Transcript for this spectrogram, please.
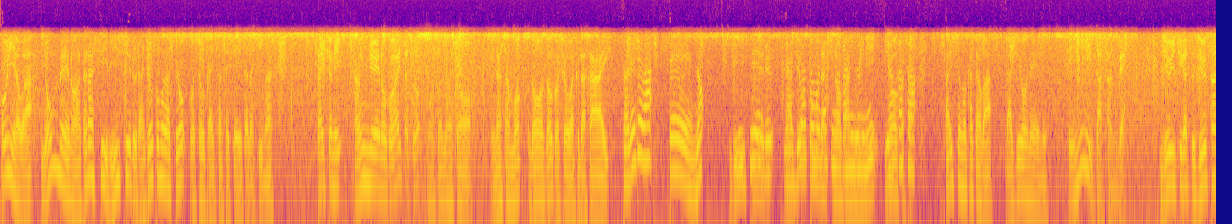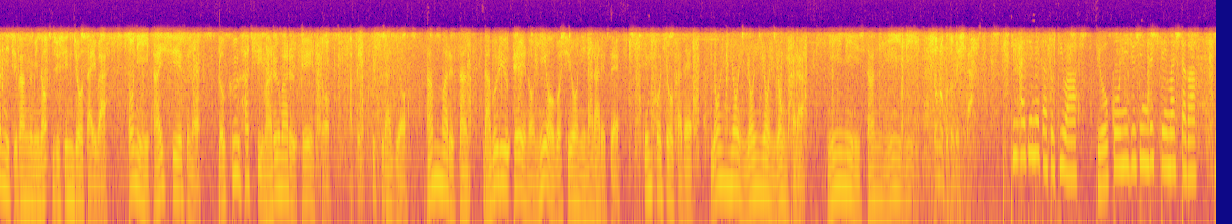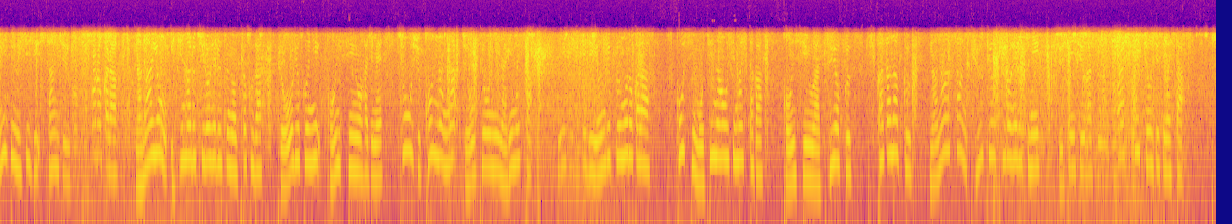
今夜は4名の新しい BCL ラジオ友達をご紹介させていただきます。最初に歓迎のご挨拶を申し上げましょう。皆さんもどうぞご唱和ください。それではせーの。BCL ラジオ友達の番組にようこそ。最初の方はラジオネームセニーザさんです。11月13日番組の受信状態はソニー ICF の 6800A とアペックスラジオ 303WA の2をご使用になられて店舗評価で44444から22322とのことでした。聞き始めた時は良好に受信できていましたが21時35分頃から 7410kHz の局が強力に渾身を始め聴取困難な状況になりました。21時40分頃から少し持ち直しましたが渾身は強く仕方なく 7399kHz に受信周波数を飛ばして聴取しました。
